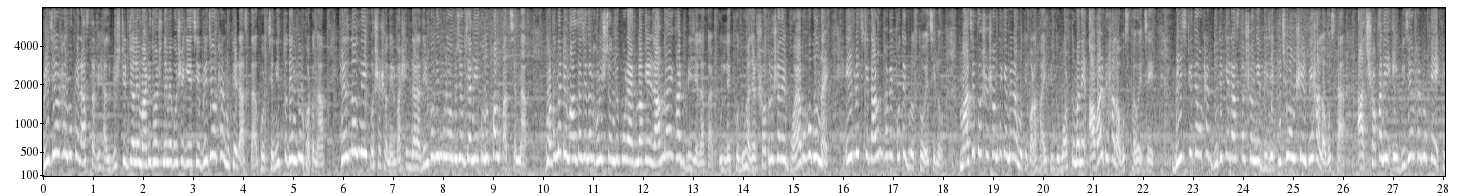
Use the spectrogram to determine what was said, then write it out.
ব্রিজে ওঠার মুখে রাস্তা বেহাল। বৃষ্টির জলে মাটি ধস নেমে বসে গিয়েছে ব্রিজে ওঠার মুখে রাস্তা। ঘটছে নিত্যদিন দুর্ঘটনা। হেলদোল নেই প্রশাসনের। বাসিন্দারা দীর্ঘদিন ধরে অভিযোগ জানিয়ে কোনো ফল পাচ্ছেন না। ঘটনাটি মালদা জেলার হরিশ্চন্দ্রপুর এক ব্লকের রামরায়ঘাট ব্রিজ এলাকার। উল্লেখ্য, দুহাজার সতেরো সালের ভয়াবহ বন্যায় এই ব্রিজটি দারুণভাবে ক্ষতিগ্রস্ত হয়েছিল। মাঝে প্রশাসন থেকে মেরামতি করা হয়, কিন্তু বর্তমানে আবার বেহাল অবস্থা হয়েছে। ব্রিজটিতে ওঠার দুদিকের রাস্তার সঙ্গে ব্রিজের কিছু অংশের বেহাল অবস্থা। আজ সকালে এই ব্রিজে ওঠার মুখে একটি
